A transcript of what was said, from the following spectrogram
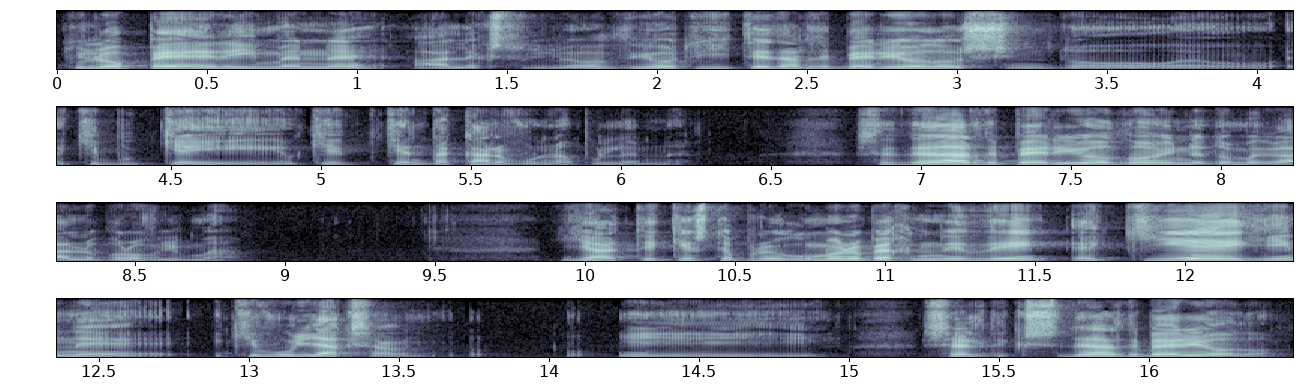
Του λέω περίμενε, Άλεξ του λέω, διότι η τέταρτη περίοδος είναι το, εκεί που καίει, και, και είναι τα κάρβουνα που λένε. Στην τέταρτη περίοδο είναι το μεγάλο πρόβλημα. Γιατί και στο προηγούμενο παιχνίδι εκεί έγινε, εκεί βουλιάξαν οι Celtics. Στην τέταρτη περίοδο.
